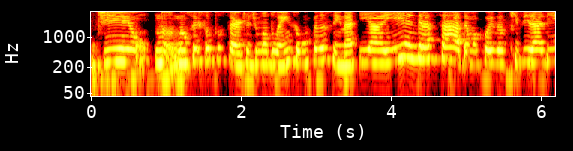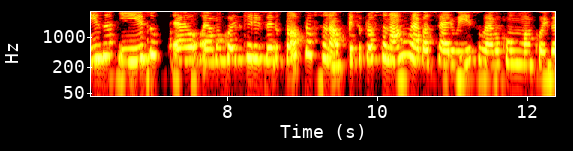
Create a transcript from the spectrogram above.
de, não sei se eu tô certa, de uma doença, alguma coisa assim, né? E aí é engraçado, é uma coisa que viraliza e isso é, é uma coisa que eles veem do próprio profissional, porque se o profissional não leva a sério isso, leva como uma coisa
